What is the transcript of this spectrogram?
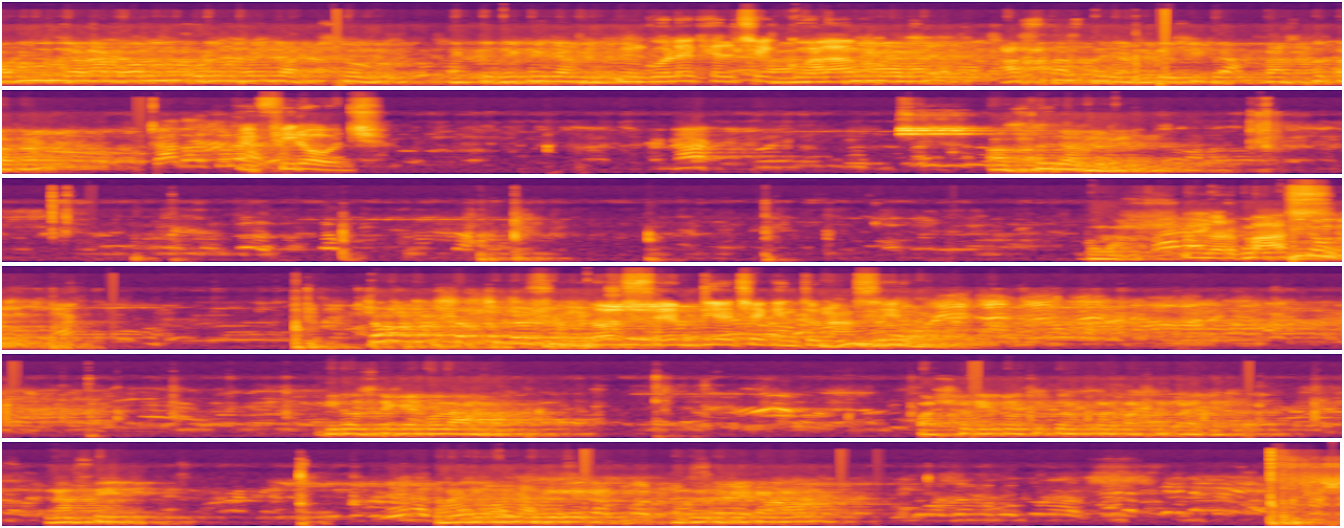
বাবু যারা বল হয়ে যাচ্ছ একটু দেখে যাবে। গোলে খেলছে গোলাম আস্তে আস্তে যাবে বেশি ব্যস্ততা নয়। ফিরোজ। আস্তে যাবে। সুন্দর পাস সুন্দর সেভ দিয়েছে কিন্তু নাসির। ফিরোজ থেকে গোলাম পাঁচশো দিন অতিক্রম করে পাশে পায় নাসির কেমন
